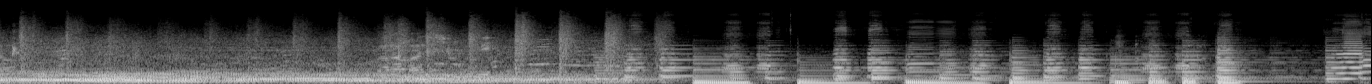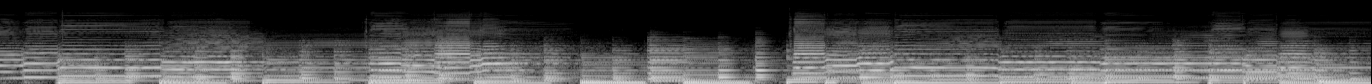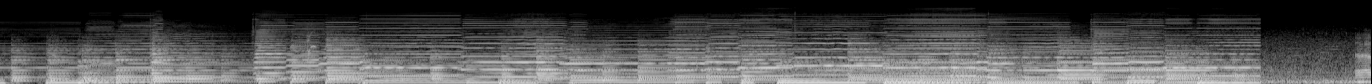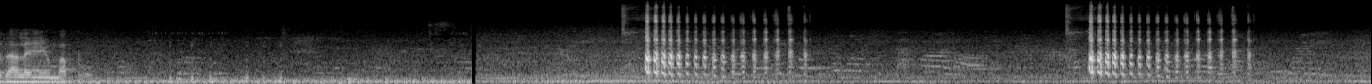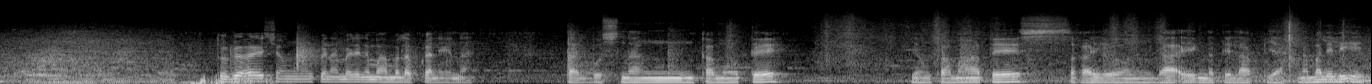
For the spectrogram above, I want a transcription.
Ito guys, yung pinamili ng mamalap kanina. Talbos ng kamote, yung kamates, saka yung daing na tilapia na maliliit.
